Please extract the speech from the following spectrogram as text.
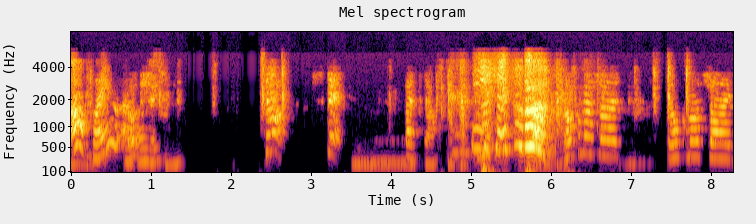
Oh, fire. Oh, shit. Stop! Sit! Back down. He said, "Ugh, Don't come outside! Don't come outside!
